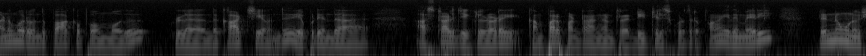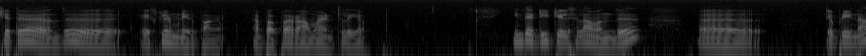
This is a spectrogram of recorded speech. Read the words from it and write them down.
அனுமர் வந்து பார்க்க போகும்போது உள்ள அந்த காட்சியை வந்து எப்படி இந்த அஸ்ட்ராலஜிக்கலோட கம்பேர் பண்ணுறாங்கன்ற டீட்டெயில்ஸ் கொடுத்துருப்பாங்க. இதுமாரி ரெண்டு மூணு விஷயத்த வந்து எக்ஸ்பிளைன் பண்ணியிருப்பாங்க அப்பப்போ ராமாயணத்துலேயும். இந்த டீட்டெயில்ஸ் எல்லாம் வந்து எப்படின்னா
